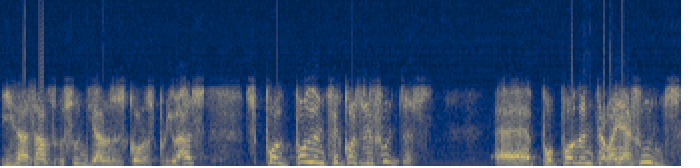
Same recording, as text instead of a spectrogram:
i les altres que són dins de les escoles privades poden fer coses juntes, eh, poden treballar junts,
